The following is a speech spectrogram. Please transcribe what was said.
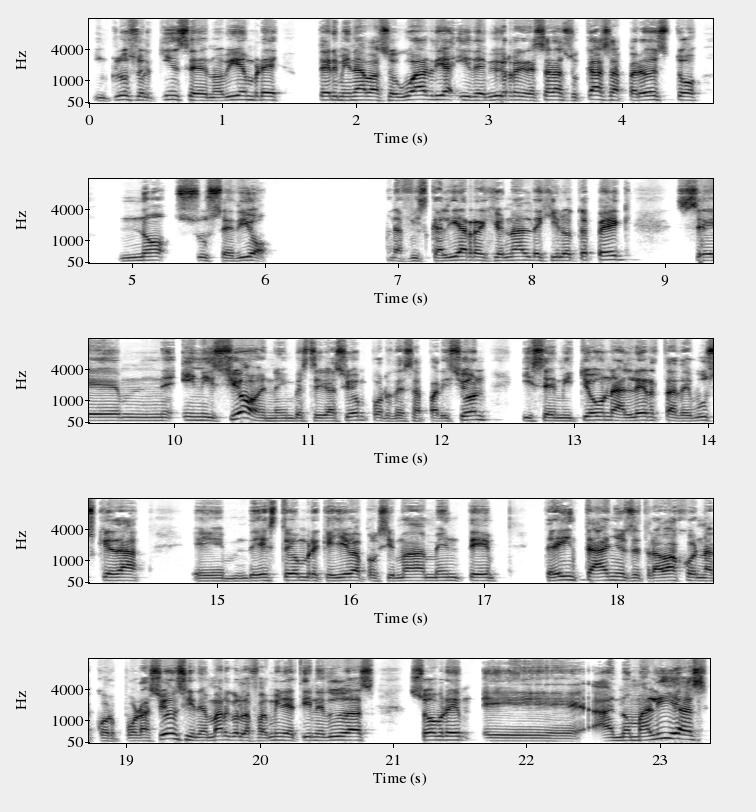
Incluso el 15 de noviembre terminaba su guardia y debió regresar a su casa, pero esto no sucedió. La Fiscalía Regional de Gilotepec se mm, inició en la investigación por desaparición y se emitió una alerta de búsqueda eh, de este hombre que lleva aproximadamente 30 años de trabajo en la corporación. Sin embargo, la familia tiene dudas sobre eh, anomalías.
